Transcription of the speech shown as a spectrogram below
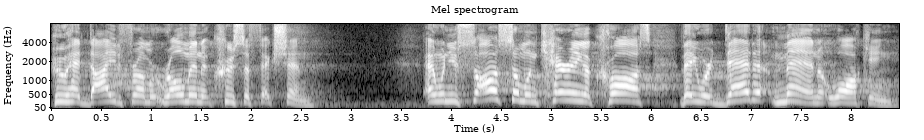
who had died from Roman crucifixion. And when you saw someone carrying a cross, they were dead men walking.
